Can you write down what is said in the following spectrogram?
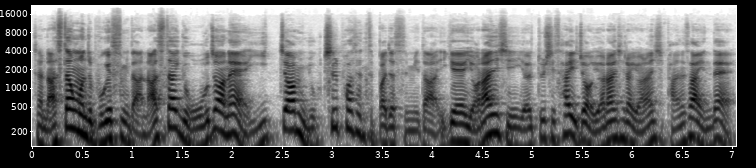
자, 나스닥 먼저 보겠습니다. 나스닥이 오전에 2.67% 빠졌습니다. 이게 11시, 12시 사이죠. 11시랑 11시 반 사이인데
